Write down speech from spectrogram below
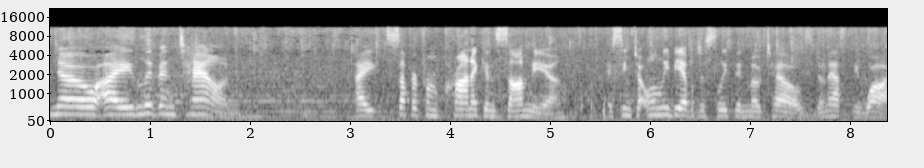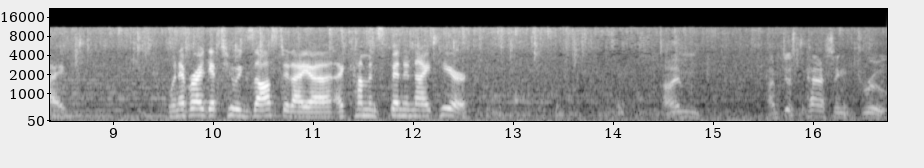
No, I live in town. I suffer from chronic insomnia. I seem to only be able to sleep in motels. Don't ask me why. Whenever I get too exhausted, I, uh, I come and spend a night here. I'm... I'm just passing through.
